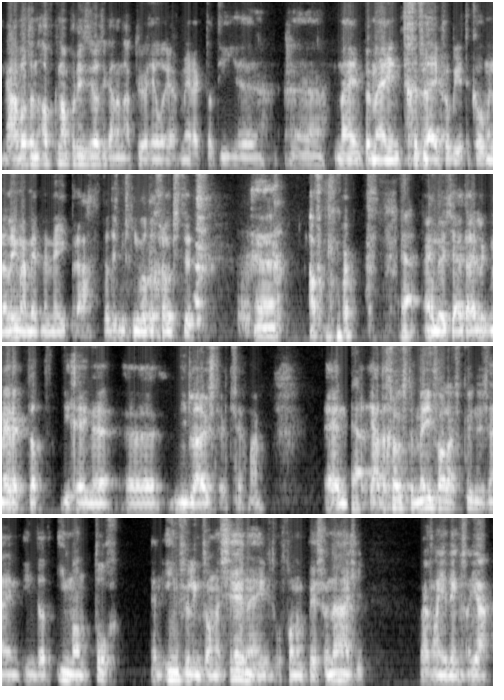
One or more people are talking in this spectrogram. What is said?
nou, wat een afknapper is, is als ik aan een acteur heel erg merk dat hij uh, uh, mij, bij mij in het gevlei probeert te komen en alleen maar met me meepraat. Dat is misschien wel de grootste uh, afknapper. Ja. En dat je uiteindelijk merkt dat diegene niet luistert, zeg maar. En ja. ja. de grootste meevallers kunnen zijn in dat iemand toch een invulling van een scène heeft of van een personage. Waarvan je denkt van ja,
